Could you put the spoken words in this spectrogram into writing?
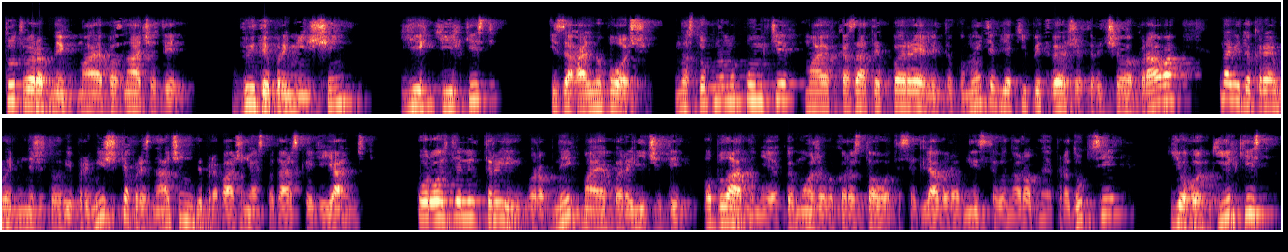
Тут виробник має позначити види приміщень, їх кількість і загальну площу. В наступному пункті має вказати перелік документів, які підтверджують речове право на відокремлені нежитлові приміщення, призначені для провадження господарської діяльності. У розділі 3 виробник має перелічити обладнання, яке може використовуватися для виробництва виноробної продукції, його кількість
